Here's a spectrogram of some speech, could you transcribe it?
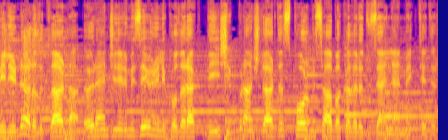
Belirli aralıklarla öğrencilerimize yönelik olarak değişik branşlarda spor müsabakaları düzenlenmektedir.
